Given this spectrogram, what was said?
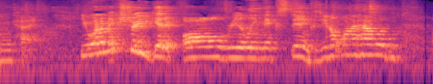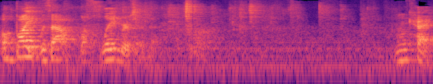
Okay. You wanna make sure you get it all really mixed in because you don't wanna have a, a bite without the flavors in it. Okay.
